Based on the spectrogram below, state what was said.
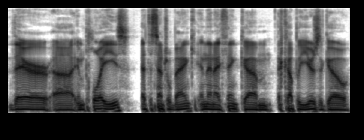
their uh, employees at the central bank. And then I think um, a couple years ago,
